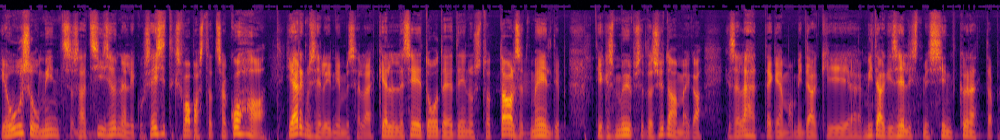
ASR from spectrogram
ja usu mind, sa saad siis õnnelikuks. esiteks vabastad sa koha järgmisele inimesele, kellele see toode ja teenus totaalselt -hmm. meeldib ja kes müüb seda südamega ja sa lähed tegema midagi, midagi sellist, mis sind kõnetab.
